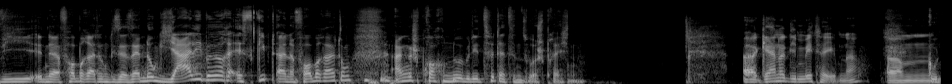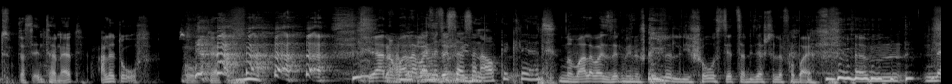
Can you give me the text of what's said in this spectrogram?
wie in der Vorbereitung dieser Sendung, ja, liebe Hörer, es gibt eine Vorbereitung, angesprochen nur über die Twitter-Zensur sprechen? Äh, gerne die Metaebene. Ähm, Gut. Das Internet, alle doof. So, ja, normalerweise. Damit ist das dann auch geklärt. Normalerweise senden wir eine Stunde, die Show ist jetzt an dieser Stelle vorbei. ähm, ne,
